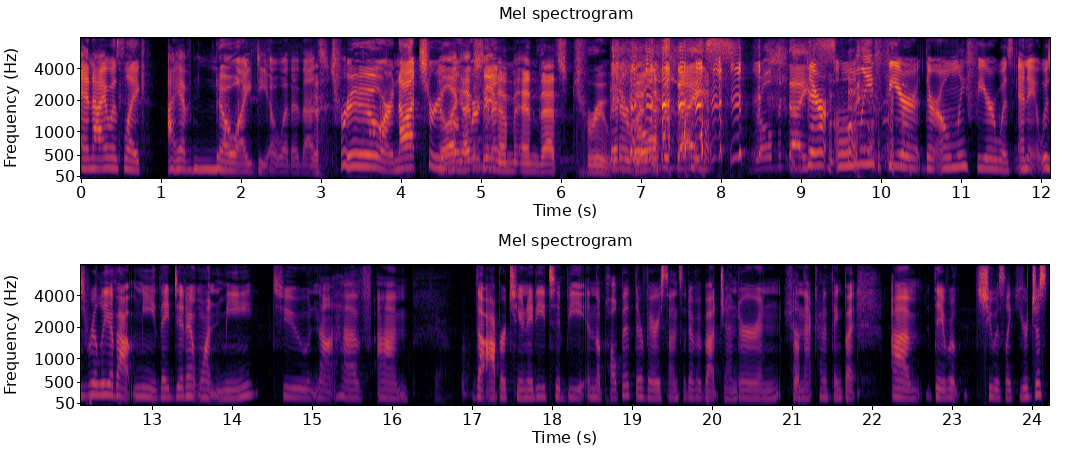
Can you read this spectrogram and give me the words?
and I was like, I have no idea whether that's true or not true. You're like, but I've we're seen gonna- him, and that's true. Better roll the dice. Roll the dice. their only fear their only fear was and it was really about me they didn't want me to not have um the opportunity to be in the pulpit. They're very sensitive about gender and and that kind of thing but um they were she was like you're just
